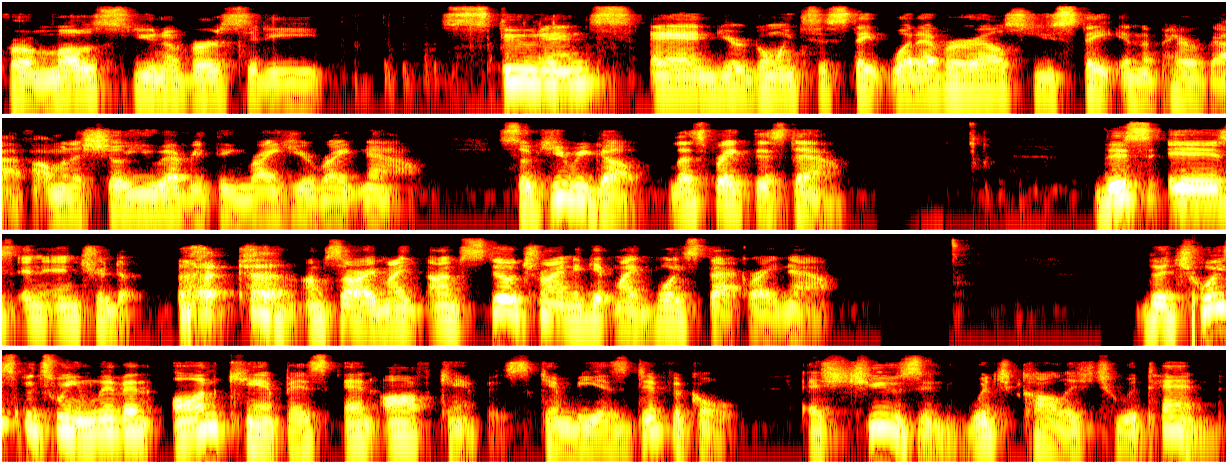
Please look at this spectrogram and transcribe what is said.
for most university students and you're going to state whatever else you state in the paragraph. I'm going to show you everything right here, right now. So here we go. Let's break this down. This is an intro. I'm sorry, my, I'm still trying to get my voice back right now. The choice between living on campus and off campus can be as difficult as choosing which college to attend.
